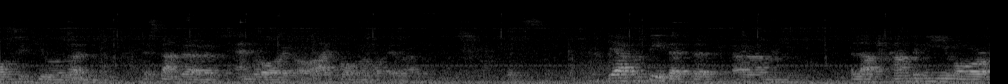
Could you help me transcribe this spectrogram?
more secure than a standard Android or iPhone or whatever. It's, yeah, it could be that, that um, a large company or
